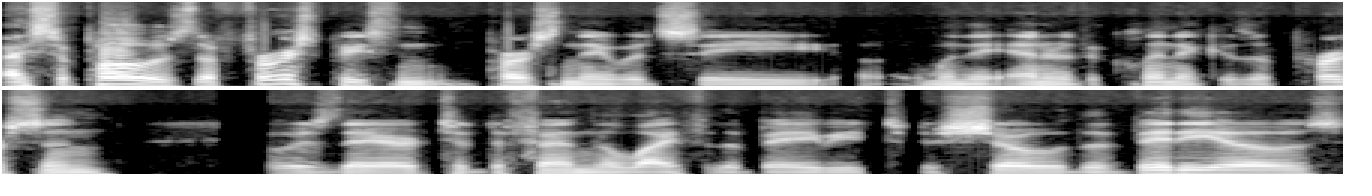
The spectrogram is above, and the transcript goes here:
I suppose the first person, they would see when they enter the clinic is a person who is there to defend the life of the baby, to show the videos,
